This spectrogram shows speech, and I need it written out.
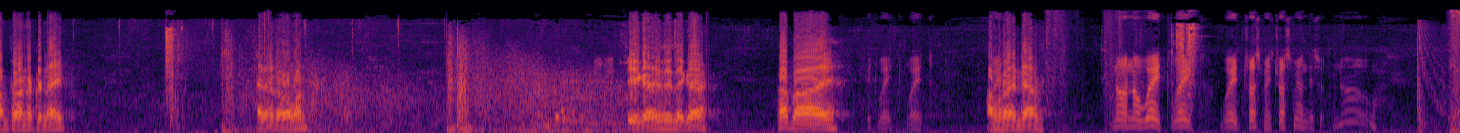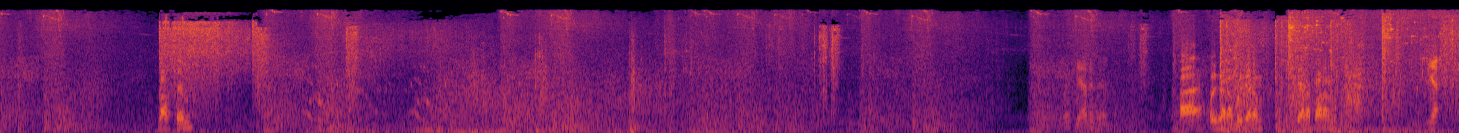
I'm throwing a grenade. And another one. There you go, there they go. Bye bye. Wait, wait, wait. I'm going down. No, no, wait, wait, wait. Trust me, trust me on this. one. No. Knocked him. Where's the other guy? Uh, we got him, we got him. Down the bottom. Yeah.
